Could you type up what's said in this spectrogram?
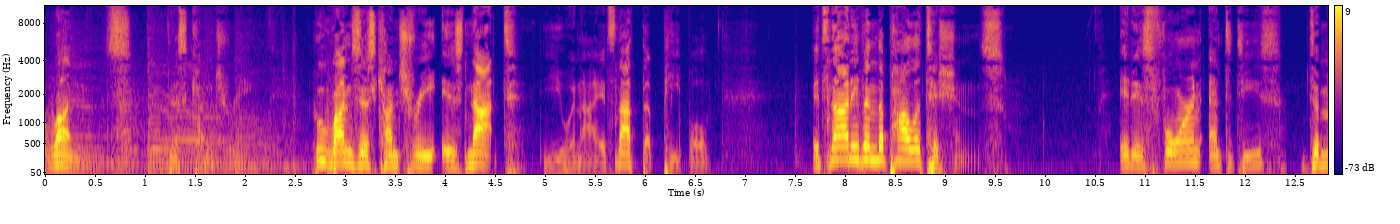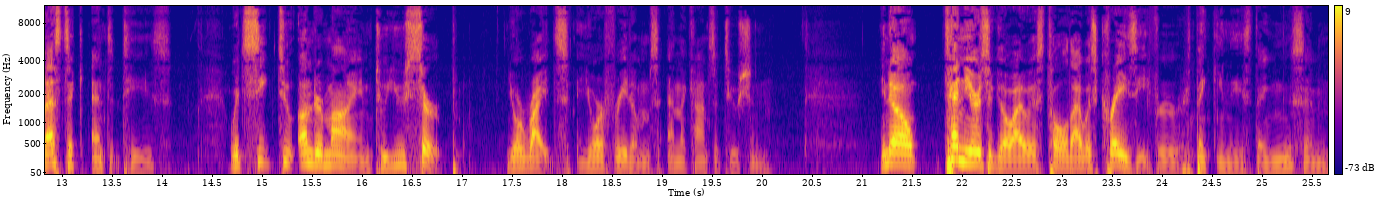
runs this country. Who runs this country is not you and I, it's not the people, it's not even the politicians. It is foreign entities, domestic entities which seek to undermine, to usurp your rights, your freedoms, and the Constitution. You know, 10 years ago, I was told I was crazy for thinking these things and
